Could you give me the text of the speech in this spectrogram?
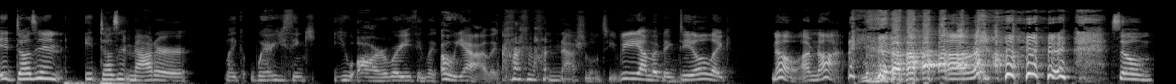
it doesn't it doesn't matter like where you think you are, where you think like, oh yeah, like I'm on national TV, I'm a big deal. Like, no, I'm not. um, so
